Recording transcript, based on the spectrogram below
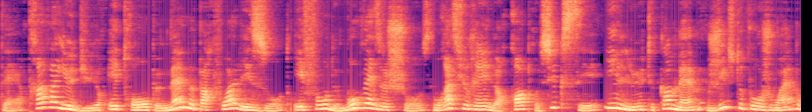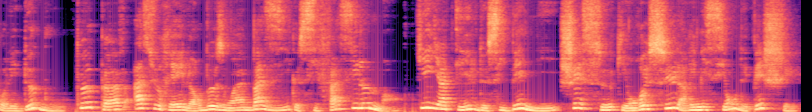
terre travaillent dur et trompent même parfois les autres et font de mauvaises choses pour assurer leur propre succès, ils luttent quand même juste pour joindre les deux bouts. Peu peuvent assurer leurs besoins basiques si facilement. Qu'y a-t-il de si béni chez ceux qui ont reçu la rémission des péchés?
